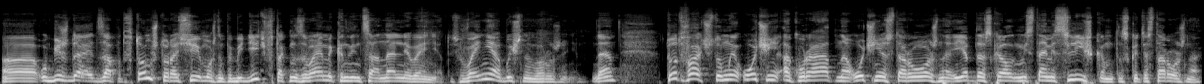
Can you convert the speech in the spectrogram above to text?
убеждает Запад в том, что Россию можно победить в так называемой конвенциональной войне, то есть в войне обычным вооружением. Да? Тот факт, что мы очень аккуратно, очень осторожно, я бы даже сказал, местами слишком, так сказать, осторожно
